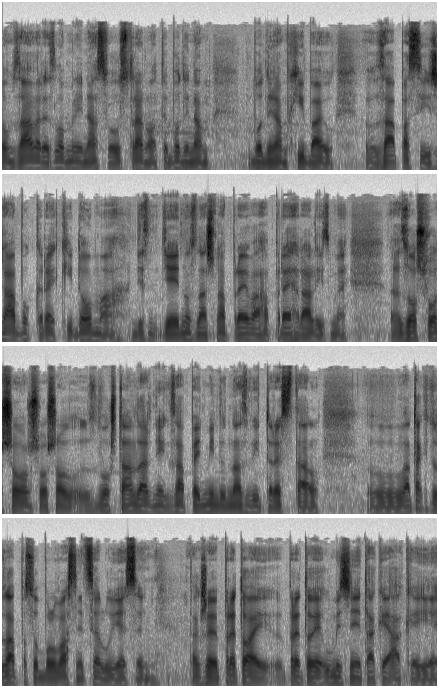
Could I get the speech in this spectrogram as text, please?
tom závere zlomili na svoju stranu a tie body nám, body nám chýbajú. Zápasy Žábokreky doma, kde, kde je jednoznačná prevaha, prehrali sme. So Švošovom, Švošov z dvoch štandardniek za 5 minút nás vytrestal. A takýto zápasov bol vlastne celú jeseň. Takže preto, aj, preto je umiestnenie také, aké je.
